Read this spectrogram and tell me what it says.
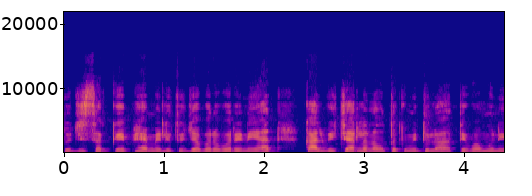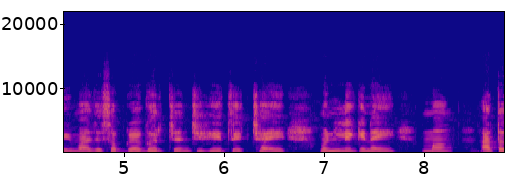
तुझी सगळी फॅमिली तुझ्याबरोबर आहे ना यात? काल विचारलं नव्हतं की मी तुला? तेव्हा म्हणे माझ्या सगळ्या घरच्यांची हीच इच्छा आहे. म्हणली की नाही? मग आता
